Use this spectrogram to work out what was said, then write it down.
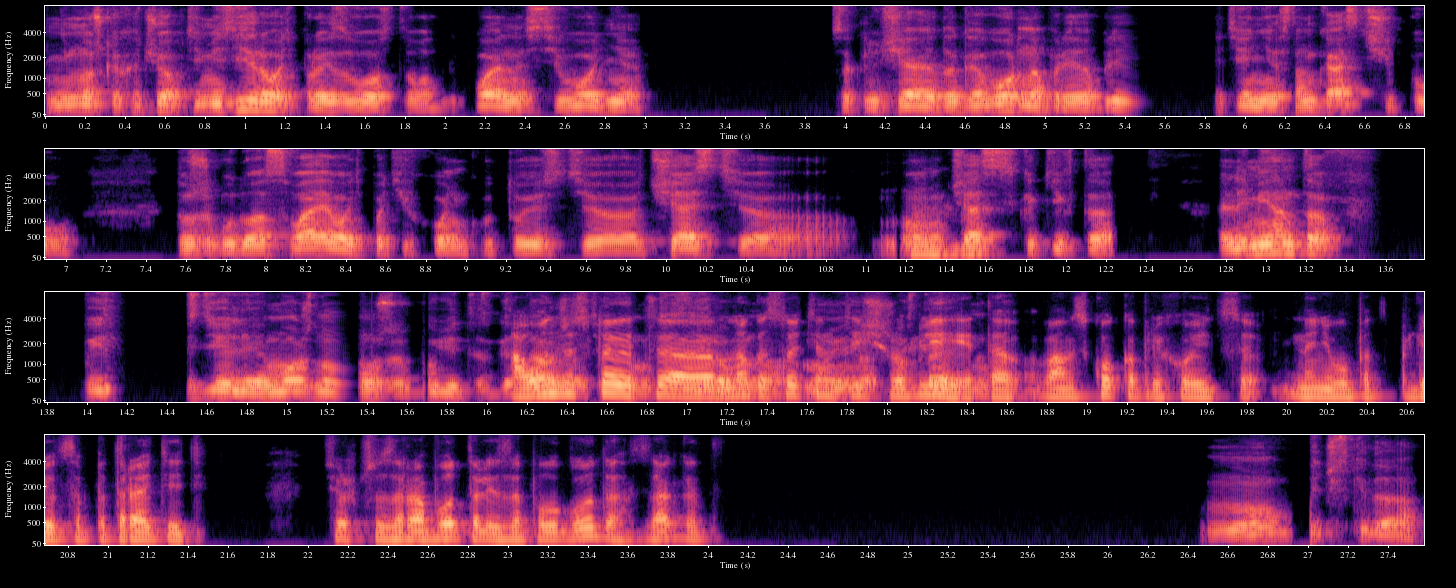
немножко хочу оптимизировать производство. Вот буквально сегодня заключаю договор на приобретение станка с ЧПУ. Тоже буду осваивать потихоньку. То есть э, часть, ну, угу. часть каких-то элементов изделие можно уже будет изготавливать. А он же стоит э, много сотен ну, тысяч рублей. Это вам сколько приходится, на него придется потратить? Все, что заработали за полгода, за год? Ну, практически да.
